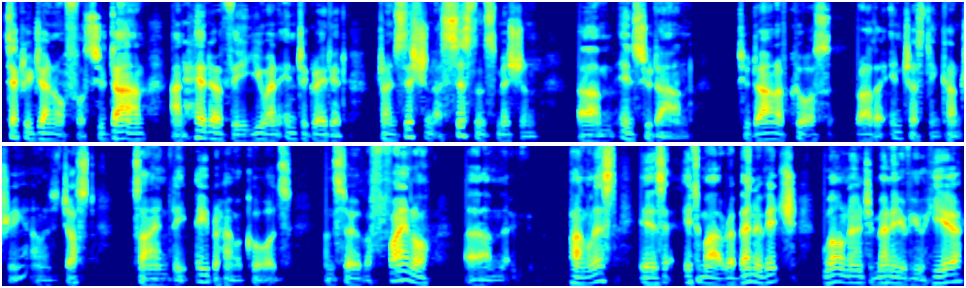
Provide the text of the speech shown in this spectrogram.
Secretary General for Sudan and head of the UN Integrated Transition Assistance Mission um, in Sudan. Sudan, of course, rather interesting country and has just signed the Abraham Accords. And so the final um, panelist is Itamar Rabinovich, well known to many of you here,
